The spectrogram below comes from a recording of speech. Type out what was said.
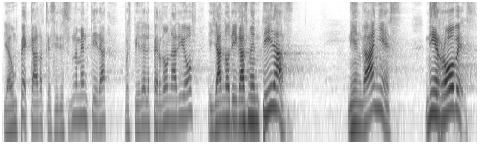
y hay un pecado que si dices una mentira, pues pídele perdón a Dios y ya no digas mentiras, ni engañes, ni robes.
